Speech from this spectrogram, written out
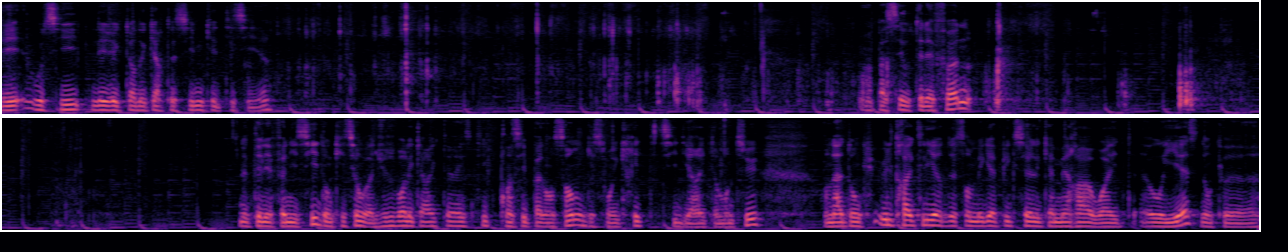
Et aussi l'éjecteur de carte SIM qui est ici. Hein. On va passer au téléphone. Le téléphone ici. Donc ici, on va juste voir les caractéristiques principales ensemble qui sont écrites ici directement dessus. On a donc ultra clear 200 mégapixels caméra white OIS, donc euh,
